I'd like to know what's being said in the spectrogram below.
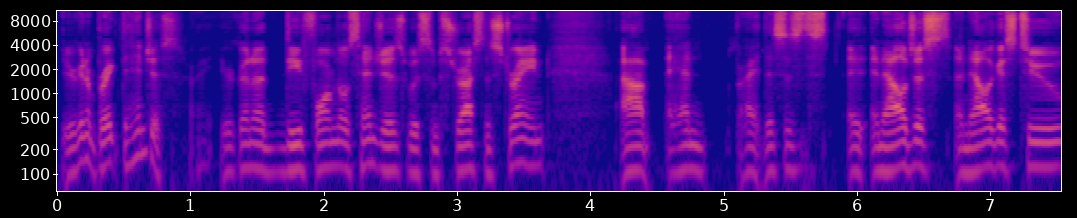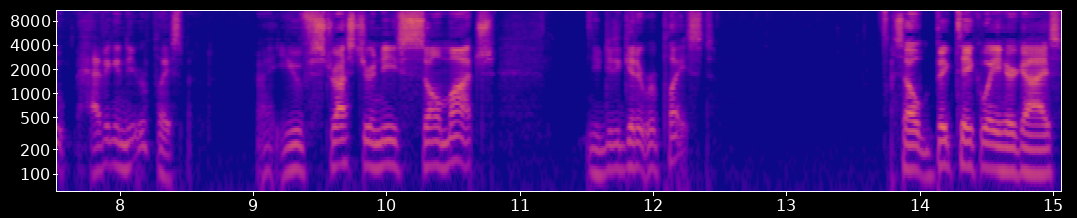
you're going to break the hinges, right? You're going to deform those hinges with some stress and strain, uh, and right? This is analogous analogous to having a knee replacement, right? You've stressed your knee so much, you need to get it replaced. So, big takeaway here, guys.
